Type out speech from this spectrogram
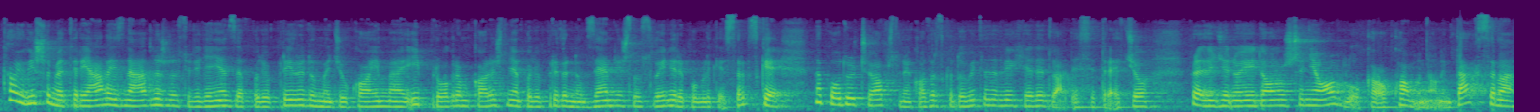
kao i više materijala iz nadležnosti udjeljenja za poljoprivredu, među kojima je i program korištenja poljoprivrednog zemljišta u svojini Republike Srpske na području opštine Kozarska Dubica za 2023. Predviđeno je i donošenje odluka o komunalnim taksama,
